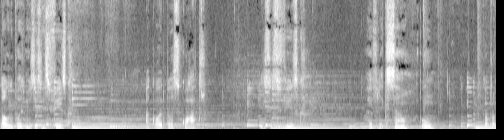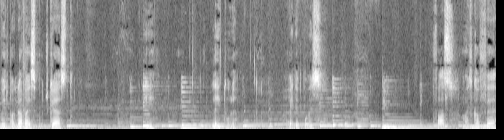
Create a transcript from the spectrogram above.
logo depois do meu exercício físico, acordo pelas 4, exercício físico, reflexão, pum. Eu aproveito para gravar esse podcast leitura. Aí depois faço mais café,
